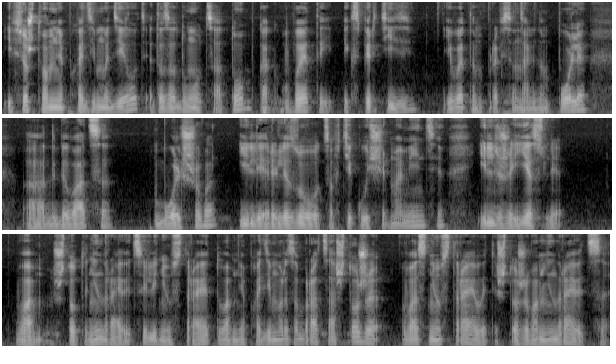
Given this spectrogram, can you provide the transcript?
И все, что вам необходимо делать, это задумываться о том, как в этой экспертизе и в этом профессиональном поле а, добиваться большего или реализовываться в текущем моменте, или же если вам что-то не нравится или не устраивает, то вам необходимо разобраться, а что же вас не устраивает и что же вам не нравится.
